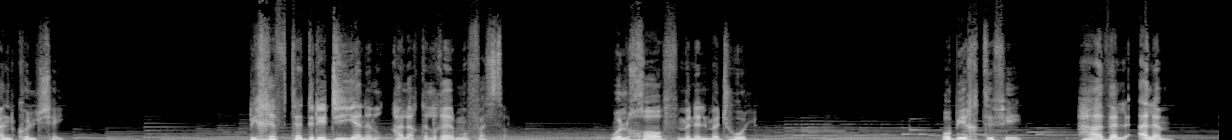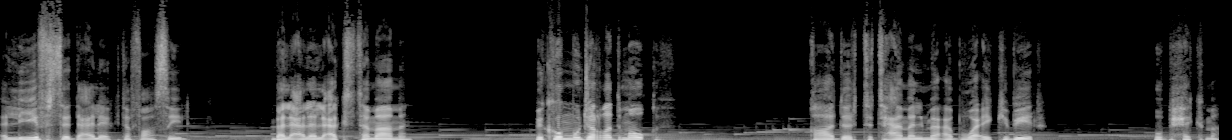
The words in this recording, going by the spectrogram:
عن كل شيء بيخف تدريجيا القلق الغير مفسر والخوف من المجهول وبيختفي هذا الألم اللي يفسد عليك تفاصيلك. بل على العكس تماما بيكون مجرد موقف قادر تتعامل معه بوعي كبير وبحكمة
